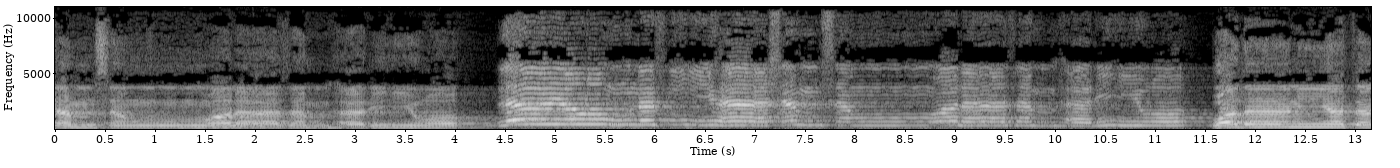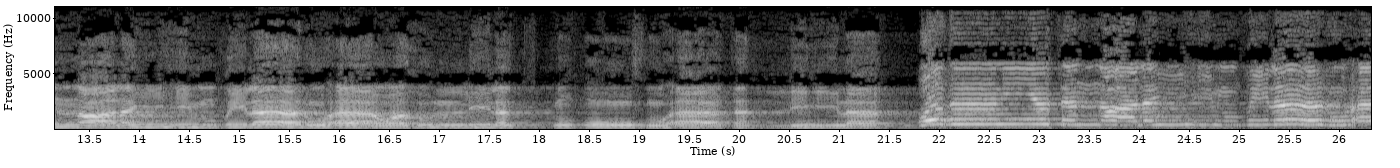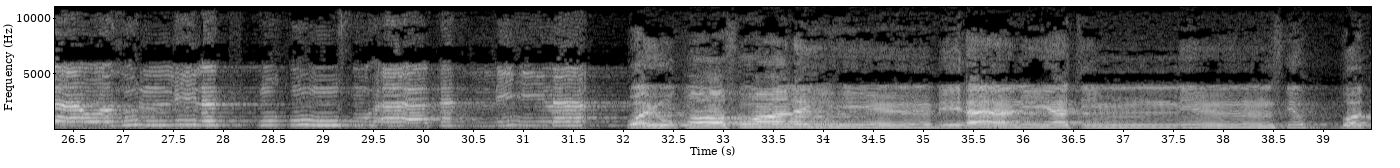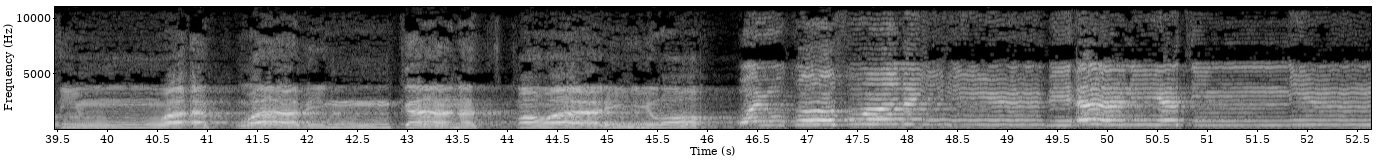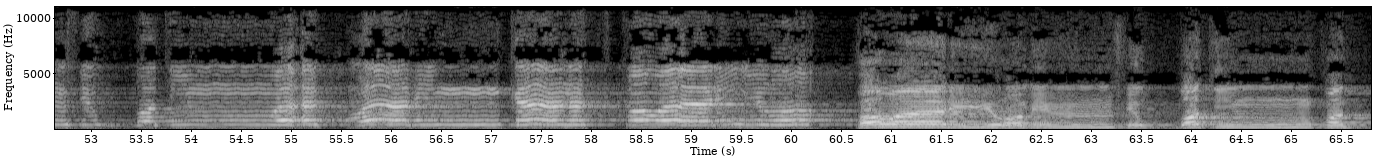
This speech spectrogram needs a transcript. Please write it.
شمسا ولا زمهريرا. لا يرون فيها شمسا ولا زمهريرا. ودانية عليهم ظلالها وذللت قطوفها تذليلا. ودانية عليهم ويطاف عليهم بآنية من فضة وأكواب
